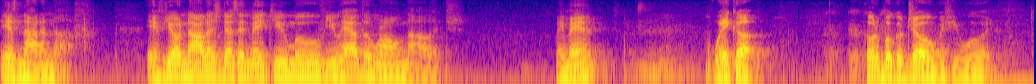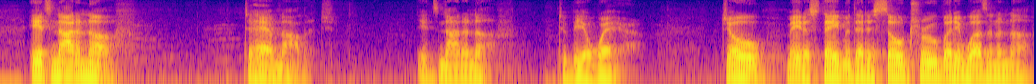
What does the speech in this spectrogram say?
is not enough. If your knowledge doesn't make you move, you have the wrong knowledge. Amen? Wake up. Go to book of Job if you would. It's not enough to have knowledge. It's not enough to be aware. Job made a statement that is so true, but it wasn't enough.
